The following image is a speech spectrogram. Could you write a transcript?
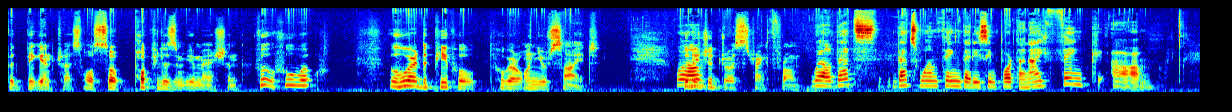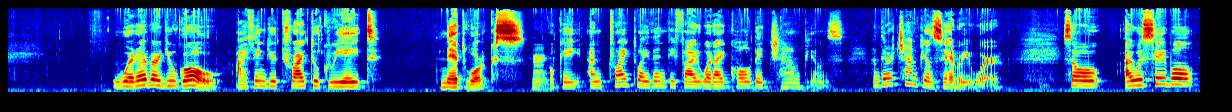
with big interests, also populism you mentioned. Who, who, who are the people who were on your side? Well, Who did you draw strength from? Well, that's that's one thing that is important. I think um, wherever you go, I think you try to create networks, hmm. okay, and try to identify what I call the champions, and there are champions everywhere. So I was able,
